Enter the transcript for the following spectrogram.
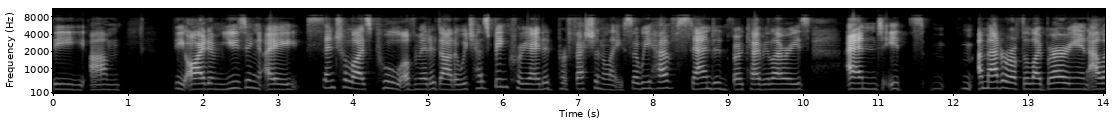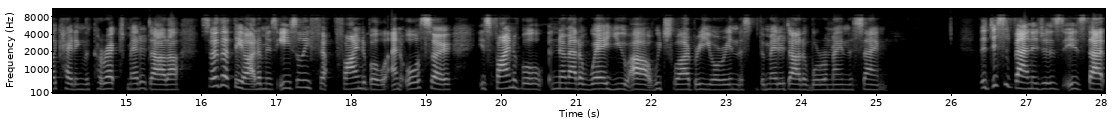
the um, the item using a centralized pool of metadata which has been created professionally. So we have standard vocabularies, and it's a matter of the librarian allocating the correct metadata so that the item is easily findable and also is findable no matter where you are, which library you're in, the, the metadata will remain the same. The disadvantages is that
